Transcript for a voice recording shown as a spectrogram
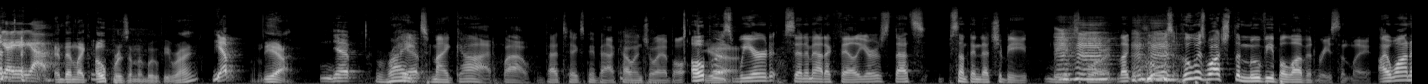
Yeah. Yeah. Yeah. And then like Oprah's in the movie, right? Yep. Yeah. Yep. Right. Yep. My God. Wow. That takes me back. How enjoyable. Oprah's Yeah. weird cinematic failures. That's something that should be Mm-hmm. re-explored. Like who, mm-hmm. is, who has watched the movie Beloved recently? I want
